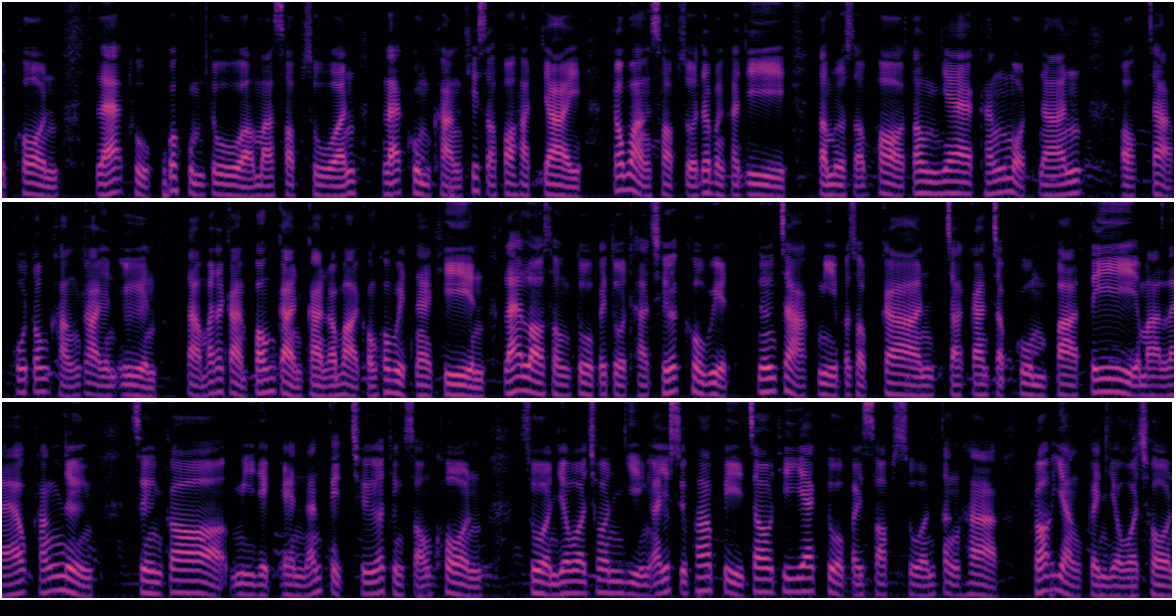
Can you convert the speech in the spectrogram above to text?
20 คน และถูกควบคุมตัวมาสอบสวน และคุมขังที่สพหัดใหญ่ ระหว่างสอบสวนดำเนินคดีตำรวจสพต้องแยกทั้งหมดนั้น ออกจากผู้ต้องขังรายอื่นๆ ตามมาตรการป้องกันการระบาดของโควิด -19 และรอส่งตัวไปตรวจหาเชื้อโควิด เนื่องจากมีประสบการณ์จากการจับกลุ่มปาร์ตี้มาแล้วครั้งหนึ่งซึ่งก็มีเด็กเอ็นนั้นติดเชื้อถึง 2 คน ส่วนเยาวชนหญิงอายุ 15 ปีเจ้าที่แยกตัวไปสอบสวนต่างหาก เพราะยังเป็นเยาวชน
